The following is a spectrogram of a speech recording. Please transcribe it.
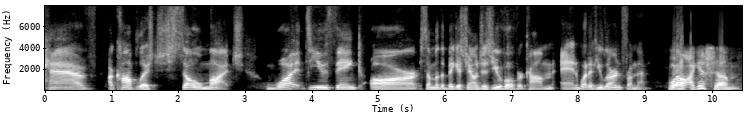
have accomplished so much. What do you think are some of the biggest challenges you've overcome, and what have you learned from them? Well, I guess um,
